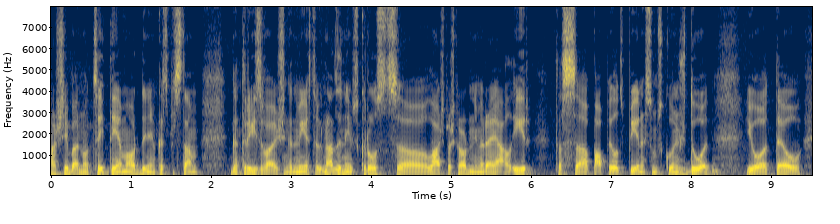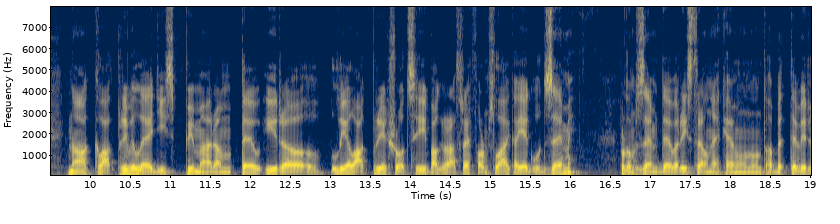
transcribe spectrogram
Atšķirībā no citiem ordeņiem, kas pēc tam gan trīs zvaigžņu, gan viestura, gan atzinības krusts, Latvijas ordenim reāli ir tas papildus pienesums, ko viņš dod. Jo tev nāk klāt privilēģijas, piemēram, tev ir lielāka priekšrocība agrārās reformas laikā iegūt zemi, Protams, zemi deva arī strēlniekiem, un, un tā, bet tev ir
